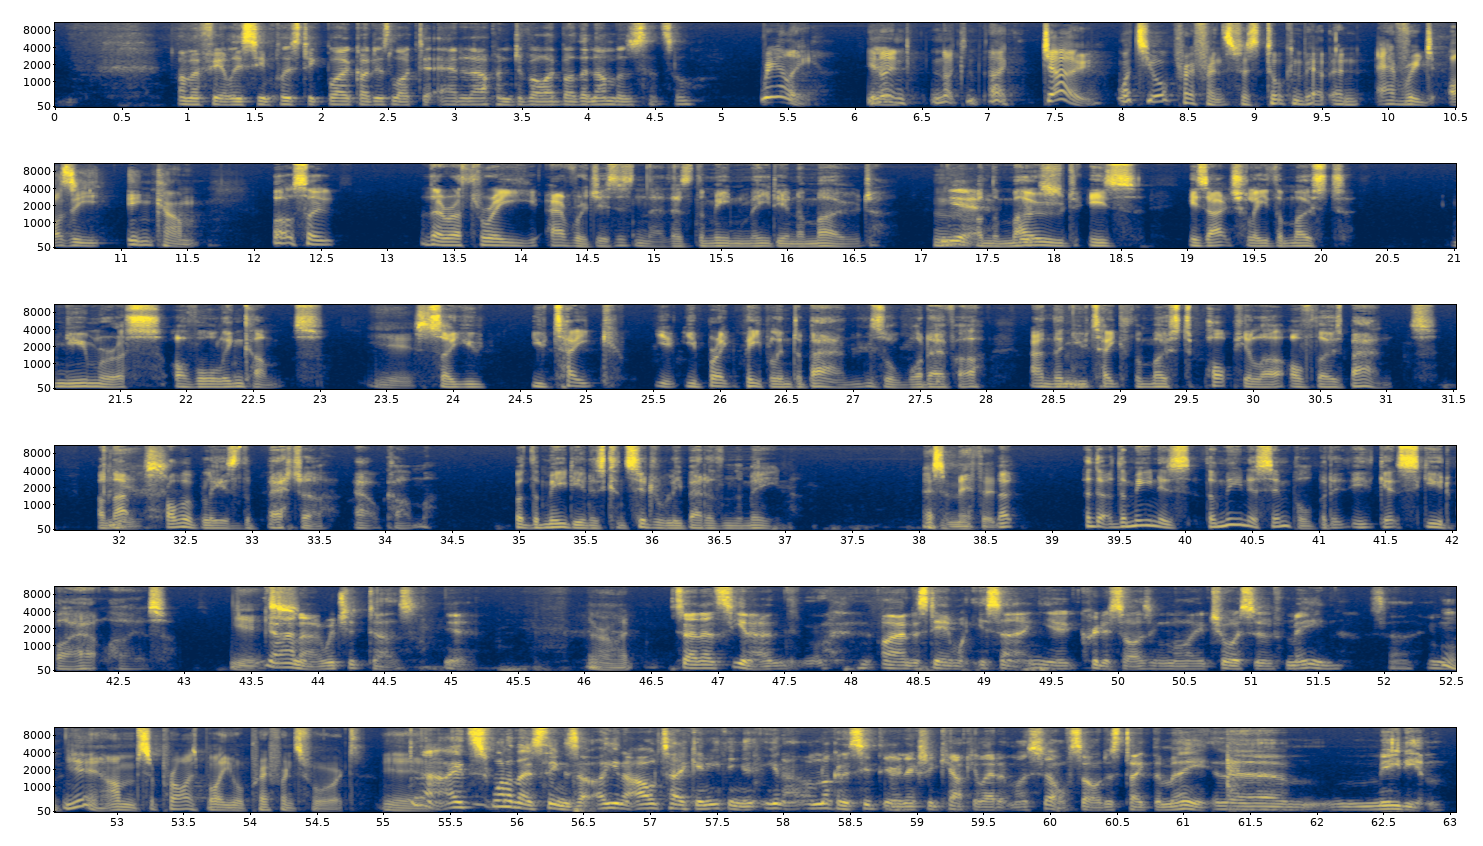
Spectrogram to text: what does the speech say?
I'm a fairly simplistic bloke. I just like to add it up and divide by the numbers. That's all. Really? You Yeah. know, not, uh, Joe, what's your preference for talking about an average Aussie income? Well, so there are three averages, isn't there? There's the mean, median, and mode. Yeah, and the which- mode is is actually the most numerous of all incomes. Yes. So you you take you, you break people into bands or whatever, and then you mm. take the most popular of those bands, and that Yes. probably is the better outcome. But the median is considerably better than the mean. As a method. That, the, the mean is the mean is simple, but it, it gets skewed by outliers. yes. Yeah, I know, which it does. Yeah. All right. So that's you know, I understand what you're saying. You're criticising my choice of mean. So anyway. Yeah, I'm surprised by your preference for it. Yeah. no, it's one of those things. You know, I'll take anything. You know, I'm not going to sit there and actually calculate it myself. So I'll just take the me the median.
